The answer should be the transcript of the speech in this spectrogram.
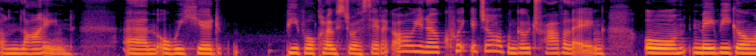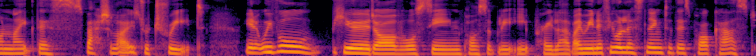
online um, or we heard people close to us say, like, oh, you know, quit your job and go traveling, or maybe go on like this specialized retreat. You know, we've all heard of or seen possibly Eat, Pray, Love. I mean, if you're listening to this podcast,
